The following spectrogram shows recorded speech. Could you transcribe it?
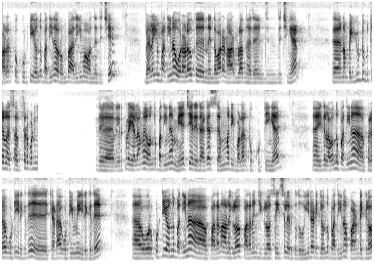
வளர்ப்பு குட்டி வந்து பார்த்திங்கன்னா ரொம்ப அதிகமாக வந்துருந்துச்சு. விலையும் பார்த்திங்கன்னா ஓரளவுக்கு இந்த வாரம் நார்மலாக இருந்துச்சுங்க. நம்ம யூடியூப் சேனலை சப்ஸ்கிரைப் பண்ணி இதில் இருக்கிற எல்லாமே வந்து பார்த்திங்கன்னா மேச்சேரி ரக செம்மறி வளர்ப்பு குட்டிங்க. இதில் வந்து பார்த்திங்கன்னா பிறகு குட்டி இருக்குது கெடா குட்டியுமே இருக்குது. ஒரு குட்டி வந்து பார்த்திங்கன்னா பதினாலு கிலோ பதினஞ்சு கிலோ சைஸில் இருக்குது. உயிரடைக்கு வந்து பார்த்திங்கன்னா பன்னெண்டு கிலோ.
